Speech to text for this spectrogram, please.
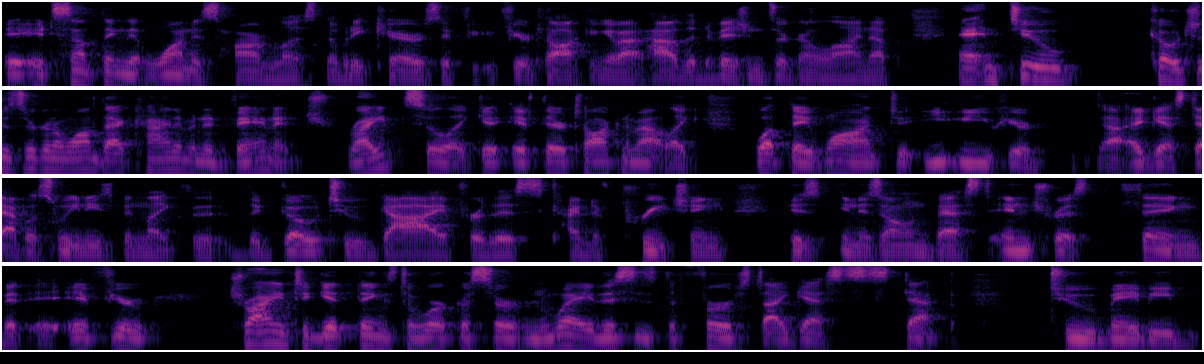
it's something that one is harmless. Nobody cares if, if you're talking about how the divisions are going to line up. And two, coaches are going to want that kind of an advantage, right? So like if they're talking about like what they want, you, you hear, I guess Dabo Swinney's been like the, the go-to guy for this kind of preaching his in his own best interest thing. But if you're trying to get things to work a certain way, this is the first, I guess, step to maybe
